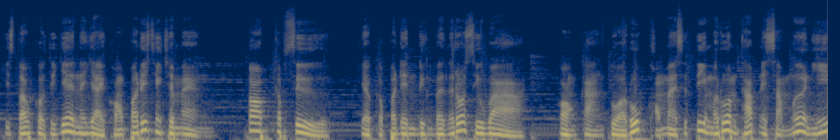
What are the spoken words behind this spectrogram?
คริสตอฟเกาติเย่นายใหญ่ของปารีสแซงต์แชร์แมงตอบกับสื่อเกี่ยวกับประเด็นดึงเบเนโรซิวา กองกลางตัวรุกของแมนซิตี้มาร่วมทัพในซัมเมอร์นี้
